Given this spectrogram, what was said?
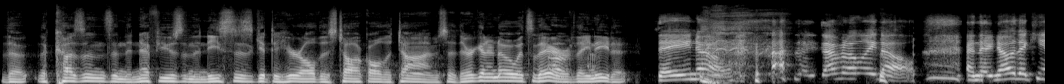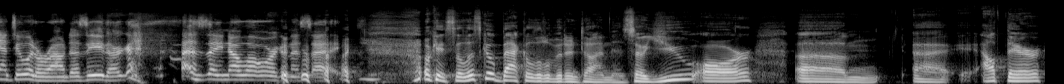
the the cousins and the nephews and the nieces get to hear all this talk all the time, so they're going to know it's there if they need it. They know. they definitely know. And they know they can't do it around us either. as they know what we're going to say. right. Okay, so let's go back a little bit in time then. So you are um, uh, out there,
